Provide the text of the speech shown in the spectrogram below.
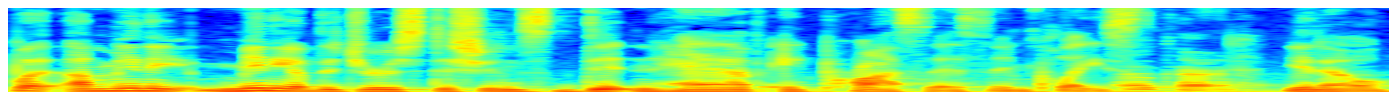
But uh, many many of the jurisdictions didn't have a process in place. Okay. You know,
